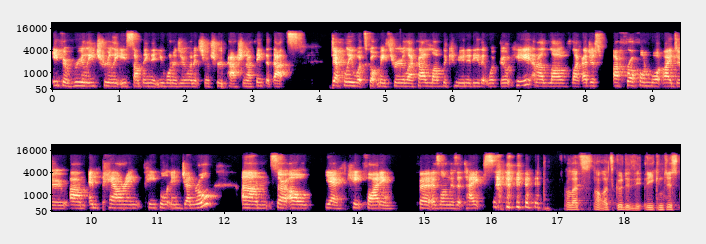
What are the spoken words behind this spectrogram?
if it really truly is something that you want to do and it's your true passion. I think that that's definitely what's got me through. Like I love the community that we've built here, and I love like I just I froth on what I do, um, empowering people in general. Um, so I'll yeah keep fighting for as long as it takes. well, that's oh, that's good. You can just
